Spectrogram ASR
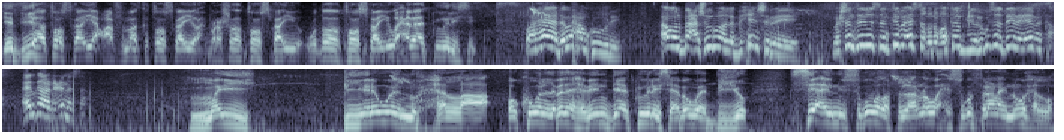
Dee biyaha tooska iyo caafimaadka tooska iyo waxbarashada tooska iyo waddada tooska iyo waxba aad ku helaysay. War heedhe waxaan ku yidhi awal ba cashuur waa la bixin jireeye ma shantii sentiba isiq noqoto biyo lagu soo daynaya iminka gaala dhicinaysaa. May biyana waynu helaa oo kuwan labada habeen dee aad ku helaysaaba waa biyo. Si aynu isugu wada filanno wax isugu filan aynuu helno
